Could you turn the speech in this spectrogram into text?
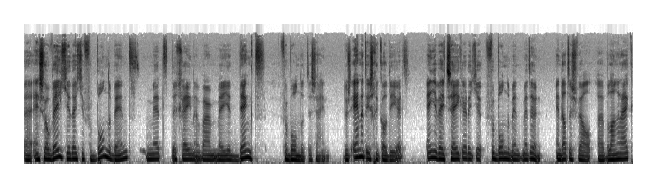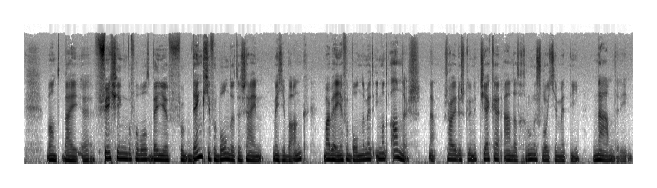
Uh, en zo weet je dat je verbonden bent met degene waarmee je denkt verbonden te zijn. Dus en het is gecodeerd en je weet zeker dat je verbonden bent met hun. En dat is wel uh, belangrijk, want bij uh, phishing bijvoorbeeld ben je denk je verbonden te zijn met je bank, maar ben je verbonden met iemand anders. Nou, zou je dus kunnen checken aan dat groene slotje met die naam erin.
